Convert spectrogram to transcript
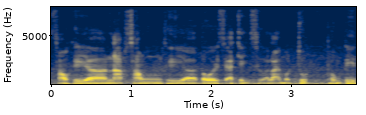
sau khi uh, nạp xong thì uh, tôi sẽ chỉnh sửa lại một chút thông tin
